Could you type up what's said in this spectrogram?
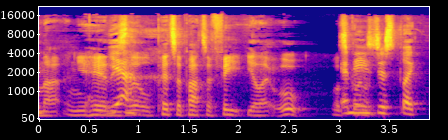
on that, and you hear these Yeah. little pitter patter feet. You're like, oh, what's and he's on? just like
